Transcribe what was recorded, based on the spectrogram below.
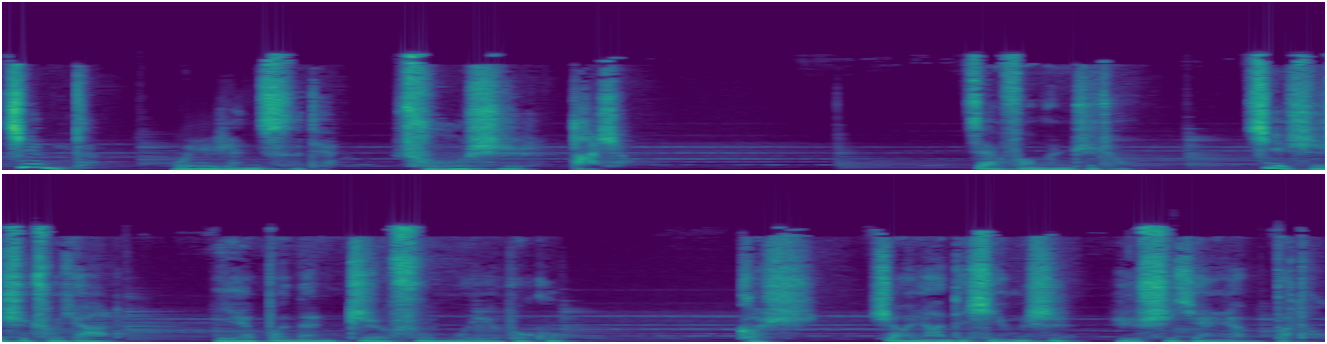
尽了为人子的处世大孝。在佛门之中，即使是出家了，也不能置父母于不顾。可是孝养的形式与世间人不同。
